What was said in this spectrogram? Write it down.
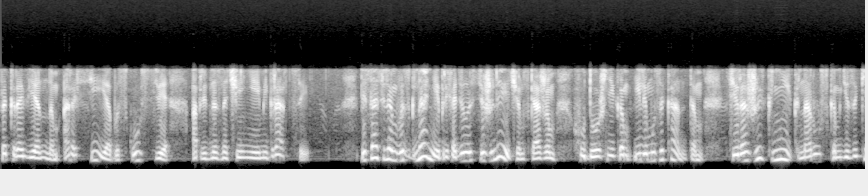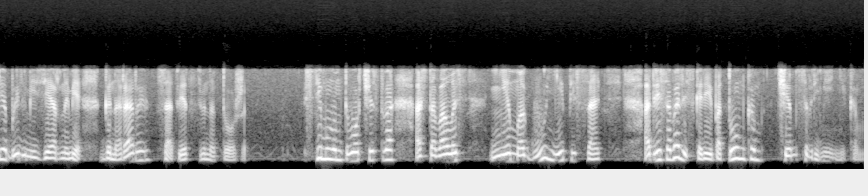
сокровенном, о России, об искусстве, о предназначении эмиграции. Писателям в изгнании приходилось тяжелее, чем, скажем, художникам или музыкантам. Тиражи книг на русском языке были мизерными, гонорары, соответственно, тоже. Стимулом творчества оставалось «не могу не писать». Адресовались скорее потомкам, чем современникам.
